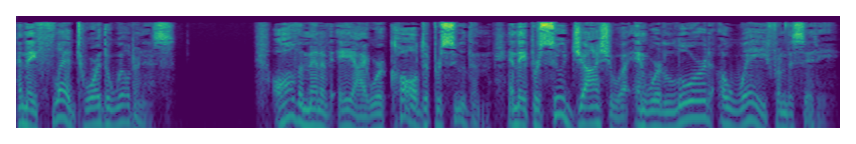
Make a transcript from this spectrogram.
and they fled toward the wilderness. All the men of ai were called to pursue them and they pursued joshua and were lured away from the city.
